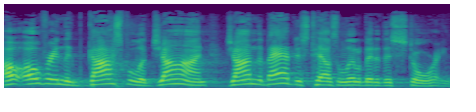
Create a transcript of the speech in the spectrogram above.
Oh, over in the Gospel of John, John the Baptist tells a little bit of this story.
